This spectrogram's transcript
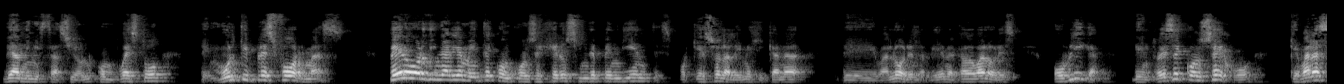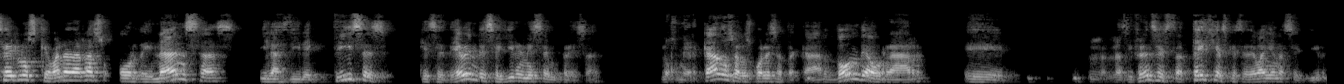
de administración compuesto de múltiples formas, pero ordinariamente con consejeros independientes, porque eso la ley mexicana de valores, la ley de mercado de valores, obliga. Dentro de ese consejo, que van a ser los que van a dar las ordenanzas y las directrices que se deben de seguir en esa empresa, los mercados a los cuales atacar, dónde ahorrar, eh, las diferentes estrategias que se vayan a seguir,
